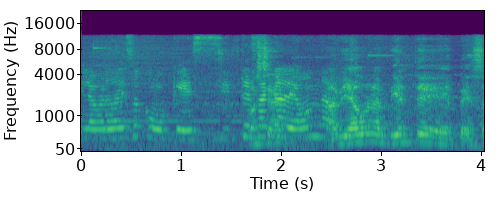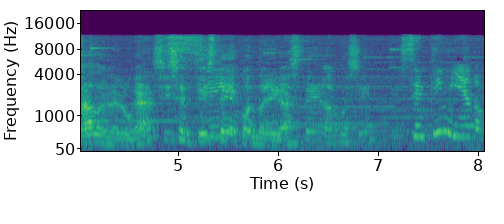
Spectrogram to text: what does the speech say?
Y la verdad eso como que sí te O saca sea, de onda. ¿Había un ambiente pesado en el lugar? ¿Sí sentiste Sí. cuando llegaste algo así? Sentí miedo.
